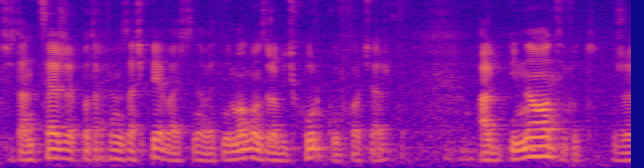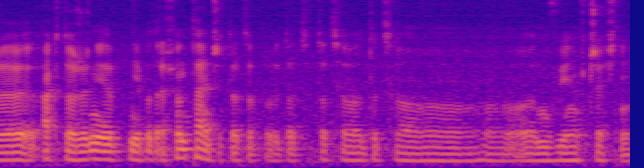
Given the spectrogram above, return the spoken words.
czy tancerze potrafią zaśpiewać, nawet nie mogą zrobić chórków chociażby. Albo i na odwrót, że aktorzy nie, nie potrafią tańczyć, to, to, to, to, co, to co mówiłem wcześniej.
